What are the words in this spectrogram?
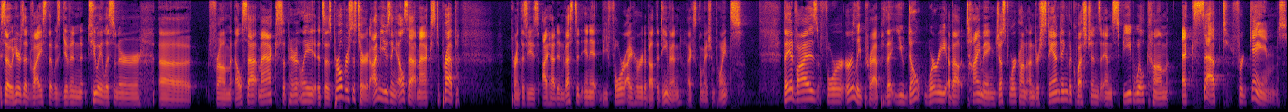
So here's advice that was given to a listener uh, from LSAT Max. Apparently, it says Pearl versus Turd. I'm using LSAT Max to prep. Parentheses. I had invested in it before I heard about the demon! Exclamation points. They advise for early prep that you don't worry about timing, just work on understanding the questions and speed will come, except for games.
